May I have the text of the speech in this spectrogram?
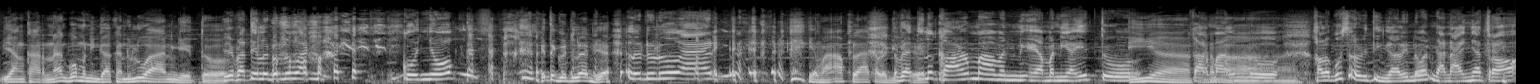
yang karena gue meninggalkan duluan gitu Ya berarti lu duluan. Kunyuk. itu gue duluan ya lu duluan. ya maaf lah kalau gitu Berarti lu karma meni ya, menia itu. Iya, karma, karma. lu. Kalau gue selalu ditinggalin doang nggak nanya, Tro.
